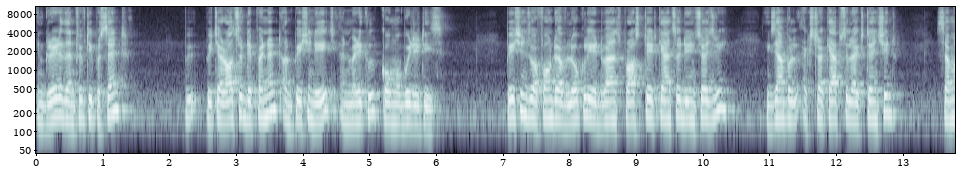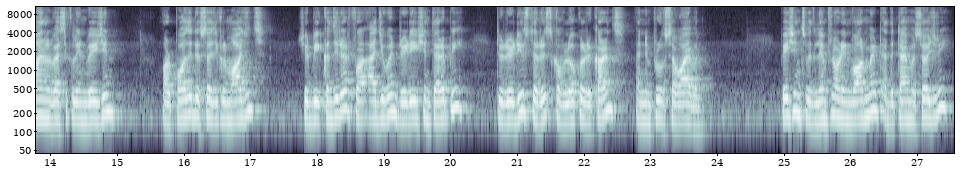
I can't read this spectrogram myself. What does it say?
in greater than 50%, which are also dependent on patient age and medical comorbidities. Patients who are found to have locally advanced prostate cancer during surgery, example extracapsular extension, seminal vesicle invasion, or positive surgical margins should be considered for adjuvant radiation therapy to reduce the risk of local recurrence and improve survival. Patients with lymph node involvement at the time of surgery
